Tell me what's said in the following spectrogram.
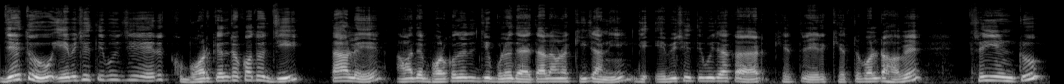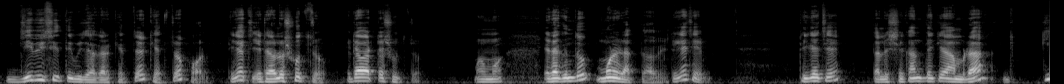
যেহেতু এ এবিসি ত্রিভুজের ভরকেন্দ্র কত জি তাহলে আমাদের ভরকেন্দ্র যদি জি বলে দেয়, তাহলে আমরা কি জানি যে এবিসি ত্রিভুজাকার ক্ষেত্রের ক্ষেত্রফলটা হবে থ্রি ইন্টু জিবিসি ত্রিভুজাকার ক্ষেত্রের ক্ষেত্রফল, ঠিক আছে? এটা হলো সূত্র, এটাও একটা সূত্র। এটা কিন্তু মনে রাখতে হবে, ঠিক আছে? ঠিক আছে? তাহলে সেখান থেকে আমরা কি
